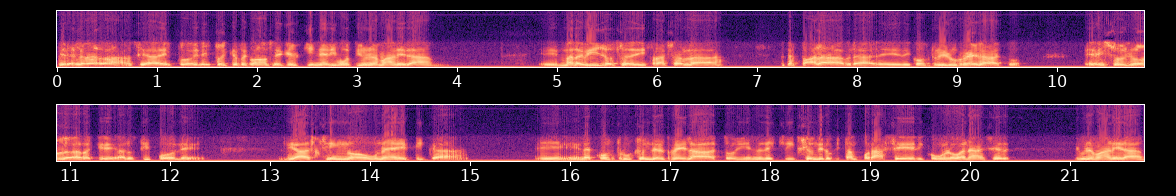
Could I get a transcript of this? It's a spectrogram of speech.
Pero la verdad, o sea, esto, en esto hay que reconocer que el kirchnerismo tiene una manera eh, maravillosa de disfrazar la, las palabras, de, construir un relato. Eso yo la verdad que a los tipos le, le asigno una épica eh, en la construcción del relato y en la descripción de lo que están por hacer y cómo lo van a hacer de una manera,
